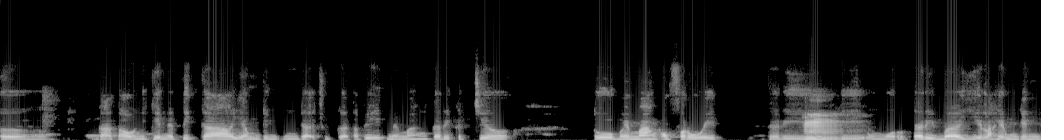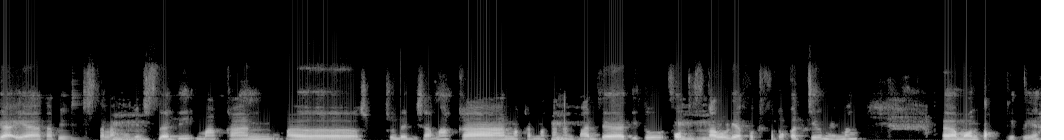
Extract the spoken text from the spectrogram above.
eh, nggak tahu nih genetika ya mungkin enggak juga. Tapi memang dari kecil tuh memang overweight dari Hmm. di umur dari bayi lahir mungkin enggak ya tapi setelah Hmm. mungkin sudah dimakan eh, sudah bisa makan makan makanan Hmm. padat itu foto Hmm. kalau lihat foto-foto kecil memang eh, montok gitu ya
